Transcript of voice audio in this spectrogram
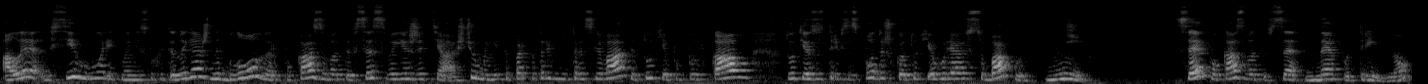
Але всі говорять мені, слухайте, ну я ж не блогер, показувати все своє життя. Що мені тепер потрібно транслювати? Тут я попив каву, тут я зустрівся з подружкою, тут я гуляю з собакою? Ні. Це показувати все не потрібно.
